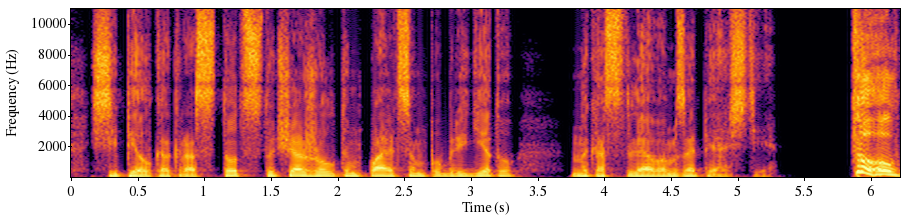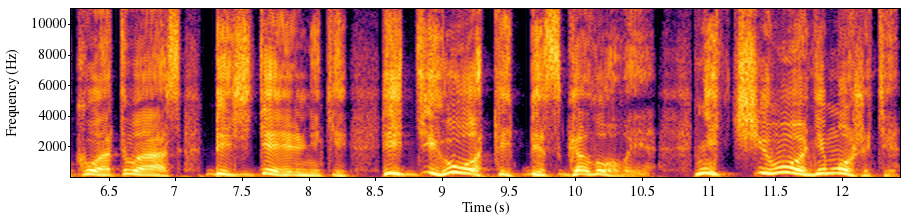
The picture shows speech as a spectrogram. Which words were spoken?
— сипел как раз тот, стуча желтым пальцем по бригету на костлявом запястье. «Толку от вас, бездельники, идиоты безголовые! Ничего не можете!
